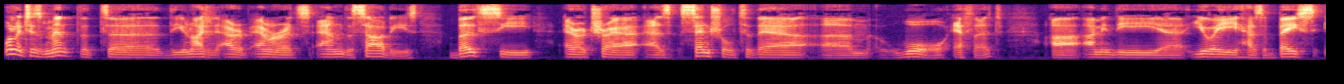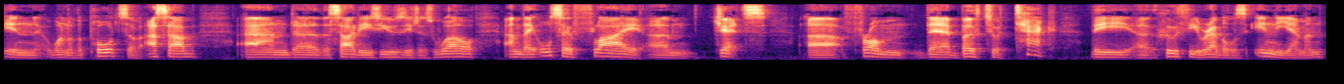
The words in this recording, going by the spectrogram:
Well, it has meant that uh, the United Arab Emirates and the Saudis both see Eritrea as central to their um, war effort. Uh, I mean, the uh, UAE has a base in one of the ports of Asab, and uh, the Saudis use it as well. And they also fly um, jets uh, from there both to attack the uh, Houthi rebels in Yemen,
